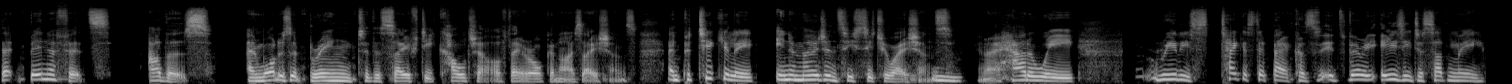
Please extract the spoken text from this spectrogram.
that benefits others and what does it bring to the safety culture of their organizations and particularly in emergency situations mm. you know how do we really take a step back because it's very easy to suddenly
